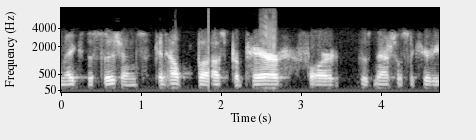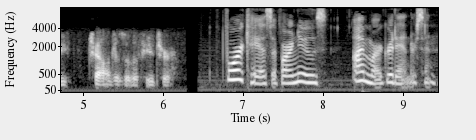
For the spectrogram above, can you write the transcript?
make decisions can help uh, us prepare for the national security challenges of the future. For KSFR News, I'm Margaret Anderson.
